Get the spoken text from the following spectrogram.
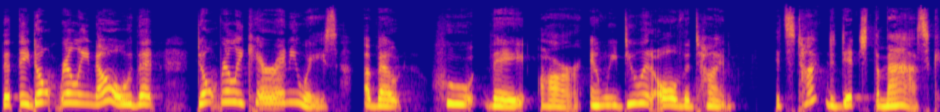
that they don't really know, that don't really care, anyways, about who they are. And we do it all the time. It's time to ditch the mask.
